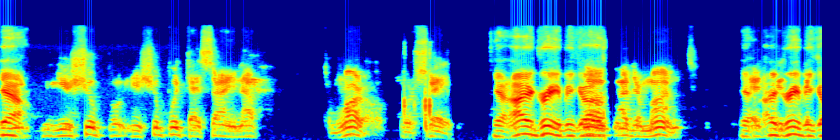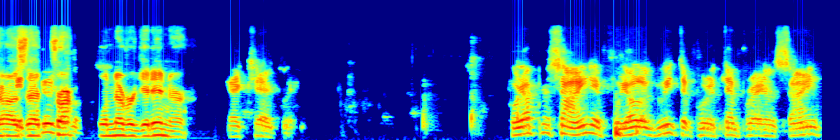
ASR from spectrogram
yeah, you you should, put you should put that sign up tomorrow, per se. yeah, I agree because, No, Another month, yeah, I agree because that truck will never get in there. exactly. Put up a sign, if we all agree to put a temporary sign,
